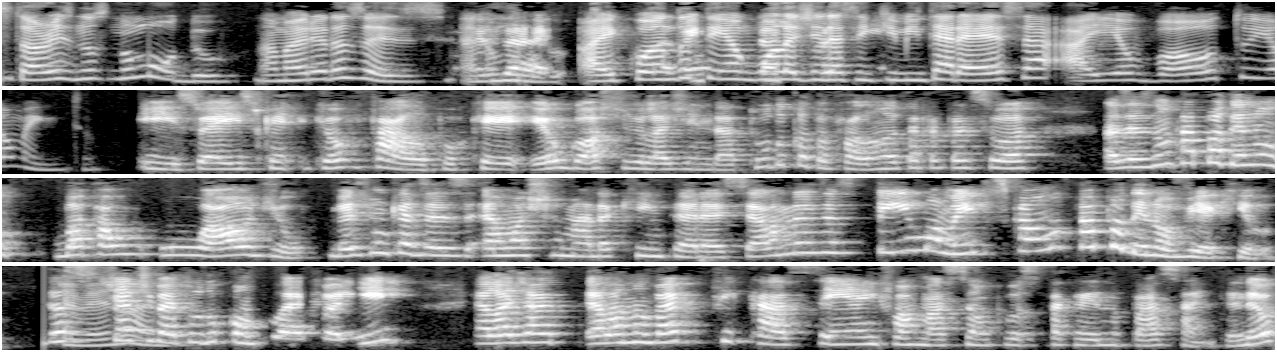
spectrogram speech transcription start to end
stories no, no mudo. Na maioria das vezes. É no mudo. Aí quando também tem alguma legenda assim que me interessa, aí eu volto e aumento. Isso, é isso que, que eu falo, porque eu gosto de legendar tudo que eu tô falando, até pra pessoa às vezes não tá podendo botar o, o, áudio, mesmo que às vezes é uma chamada que interessa ela, mas às vezes tem momentos que ela não tá podendo ouvir aquilo. Então, é se já tiver tudo completo ali, ela já ela não vai ficar sem a informação que você tá querendo passar, entendeu?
